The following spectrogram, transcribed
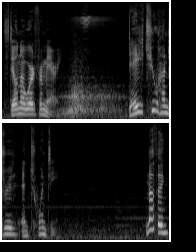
still no word from Mary. Day 220, nothing.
